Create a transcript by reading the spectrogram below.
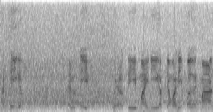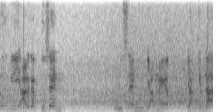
ทันทีครับเฮลตี้ เฮลตีไม่ดีครับจังหวะนี้เปิดมาลูกนี้เอาแล้วครับปูเซนปูเซนยังไงครับยังเก็บได้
